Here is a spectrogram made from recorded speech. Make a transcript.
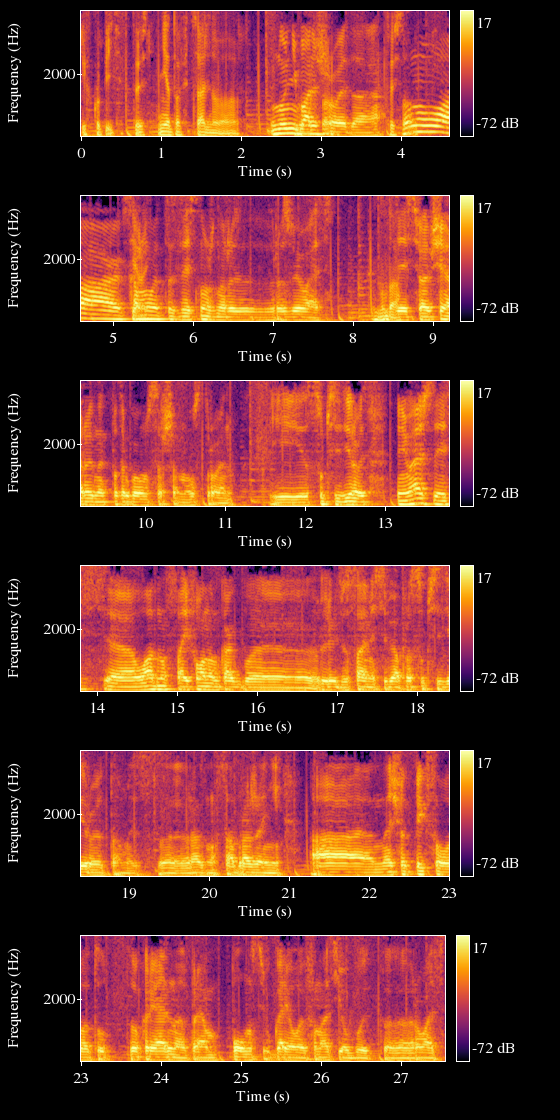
их- купить. То есть нет официального... Ну, небольшой, да. То есть ну, ну, а серый. кому это здесь нужно развивать? Ну да. Здесь вообще рынок по-другому совершенно устроен. И субсидировать... Понимаешь, здесь, э, ладно, с айфоном как бы э, люди сами себя просубсидируют там из э, разных соображений. А насчет пиксела тут только реально прям полностью угорелое фанатье будет э, рвать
